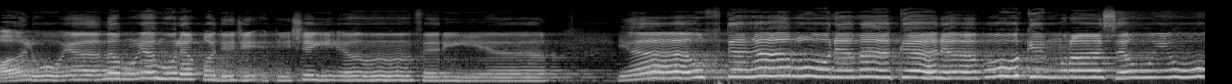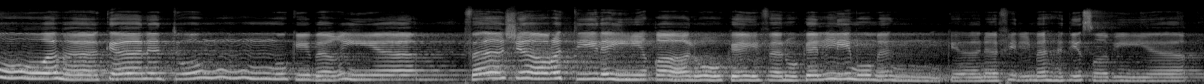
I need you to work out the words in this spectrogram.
قالوا يا مريم لقد جئت شيئا فريا. يا أخت هارون ما كان أبوك امرأ سوي وما كانت أمك بغيا؟ فأشار أشارت إليه قالوا كيف نكلم من كان في المهد صبيا؟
